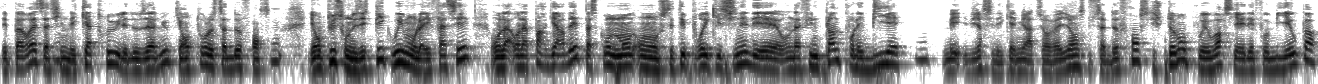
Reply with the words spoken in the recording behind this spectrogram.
C'est pas vrai, ça filme les quatre rues et les deux avenues qui entourent le Stade de France. Et en plus, on les explique, oui, mais on l'a effacé. On n'a on pas regardé parce qu'on demande, on, c'était pour réquisitionner des, on a fait une plainte pour les billets. Mais, je veux dire, c'est des caméras de surveillance du Stade de France qui, justement, pouvaient voir s'il y avait des faux billets ou pas.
